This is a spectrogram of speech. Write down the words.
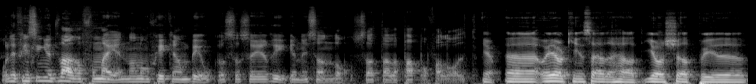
Och det finns inget värre för mig än när någon skickar en bok och så ser ryggen i sönder så att alla papper faller ut. Ja. Uh, och jag kan ju säga det här att jag köper ju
